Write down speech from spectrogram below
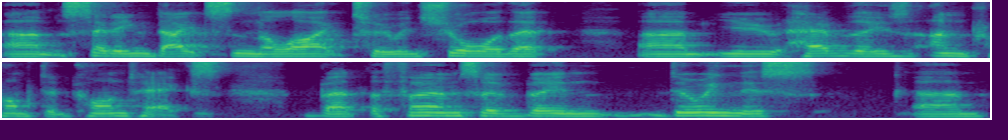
um, setting dates and the like to ensure that um, you have these unprompted contacts. But the firms have been doing this um,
